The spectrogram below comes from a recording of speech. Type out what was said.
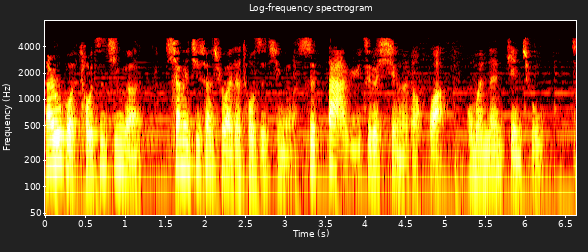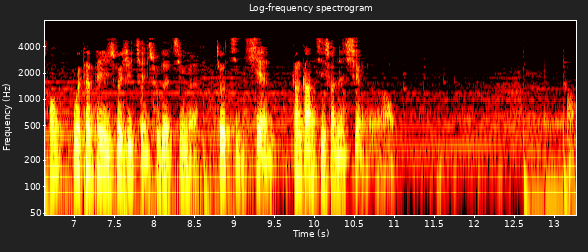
那如果投资金额下面计算出来的投资金额是大于这个限额的话，我们能减除从未分配余税去减除的金额就仅限刚刚计算的限额哦。好，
